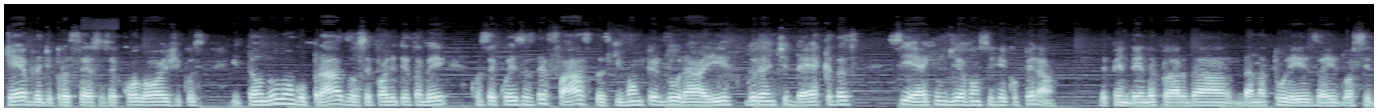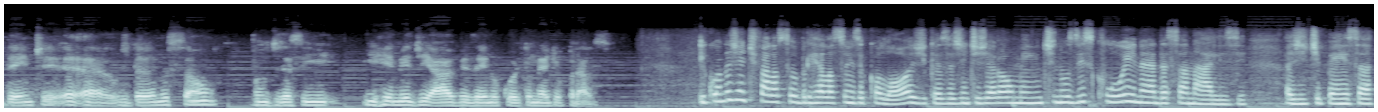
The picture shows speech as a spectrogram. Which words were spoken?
quebra de processos ecológicos. Então, no longo prazo, você pode ter também consequências nefastas que vão perdurar aí durante décadas se é que um dia vão se recuperar. Dependendo, é claro, da, da natureza e do acidente, é, é, os danos são, vamos dizer assim, irremediáveis aí no curto e médio prazo. E quando a gente fala sobre relações ecológicas, a gente geralmente nos exclui né, dessa análise. A gente pensa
